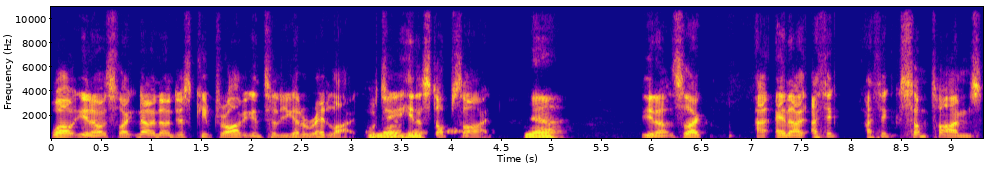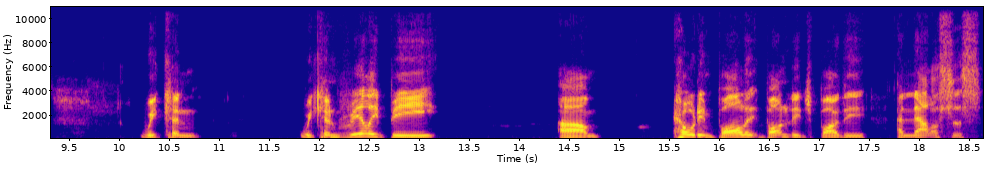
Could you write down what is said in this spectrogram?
Well, you know, it's like no, no, just keep driving until you get a red light or until you hit a stop sign. yeah, you know it's like and I, I think i think sometimes we can we can really be um held in bondage by the analysis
